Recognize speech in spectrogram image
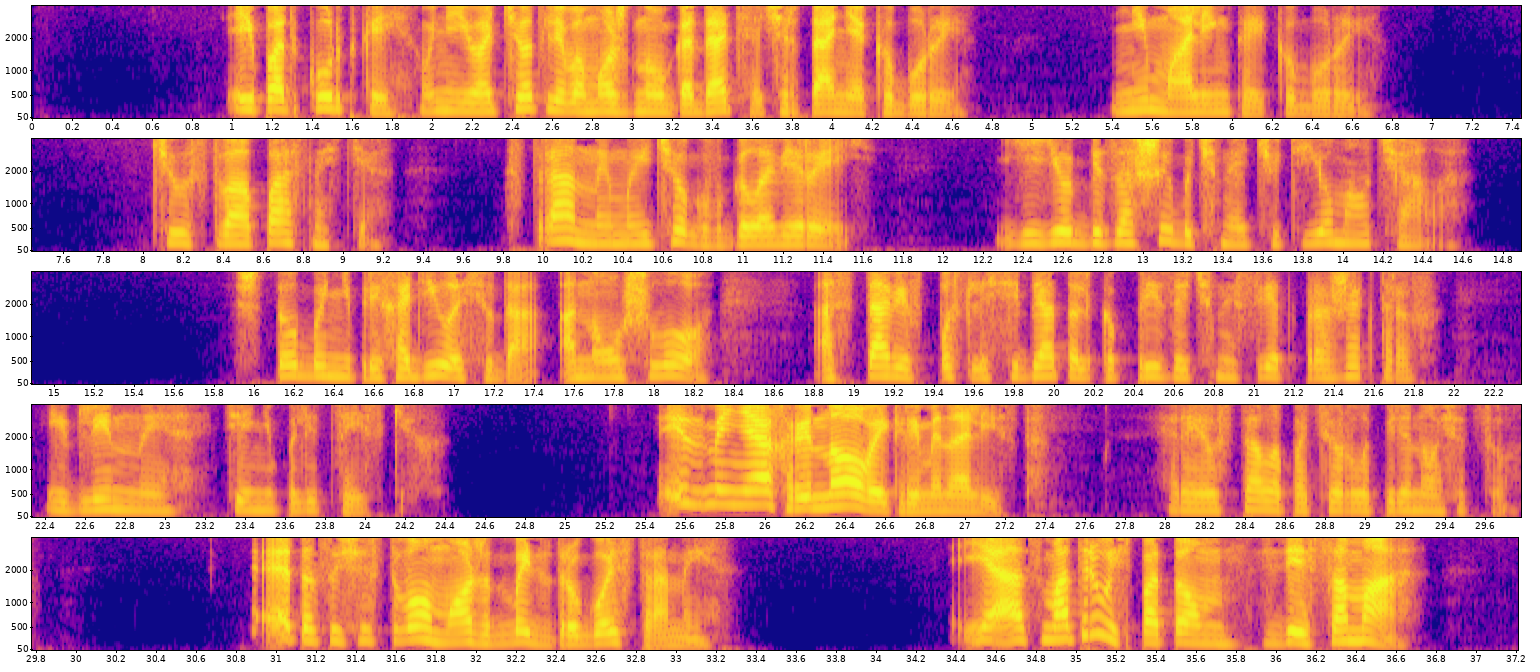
и под курткой у нее отчетливо можно угадать очертания кобуры. Не маленькой кобуры. Чувство опасности. Странный маячок в голове Рэй. Ее безошибочное чутье молчало. Что бы ни приходило сюда, оно ушло — оставив после себя только призрачный свет прожекторов и длинные тени полицейских. «Из меня хреновый криминалист!» Рэй устало потерла переносицу. «Это существо может быть с другой стороны. Я осмотрюсь потом здесь сама,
